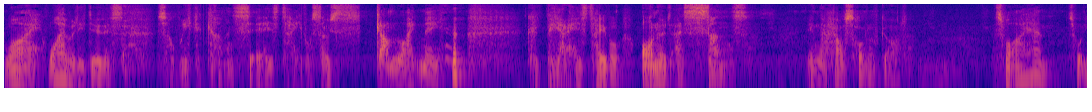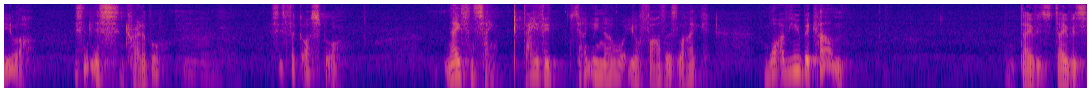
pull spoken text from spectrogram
Why? Why would he do this? So we could come and sit at his table. So scum like me could be at his table, honored as sons in the household of God. That's what I am. That's what you are. Isn't this incredible? This is the gospel. Nathan's saying, David, don't you know what your father's like? What have you become? And David's, David's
